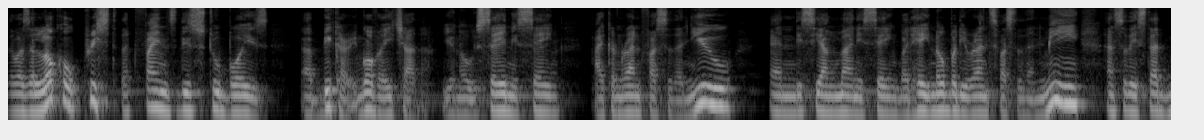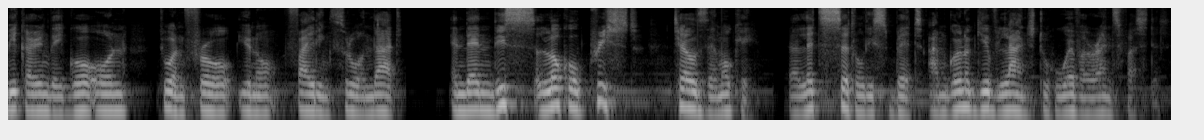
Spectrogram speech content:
There was a local priest that finds these two boys uh, bickering over each other. You know, Usain is saying, I can run faster than you. And this young man is saying, but hey, nobody runs faster than me. And so they start bickering. They go on to and fro, you know, fighting through on that. And then this local priest tells them, okay, uh, let's settle this bet. I'm going to give lunch to whoever runs fastest.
